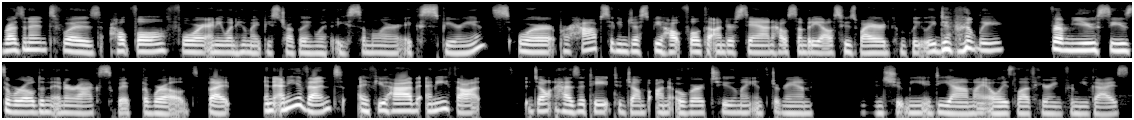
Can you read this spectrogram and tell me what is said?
resonant, was helpful for anyone who might be struggling with a similar experience, or perhaps it can just be helpful to understand how somebody else who's wired completely differently from you sees the world and interacts with the world. But in any event, if you have any thoughts, don't hesitate to jump on over to my Instagram and shoot me a DM. I always love hearing from you guys.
